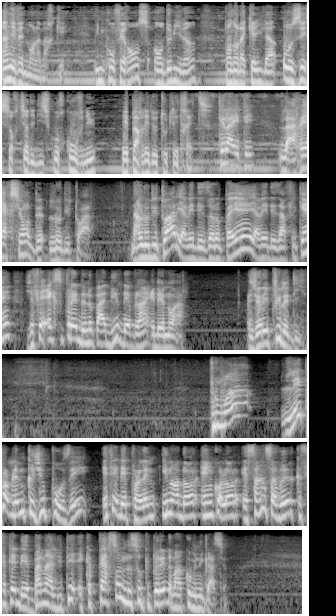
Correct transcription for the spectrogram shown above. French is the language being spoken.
Un événement l'a marqué. Une conférence en 2001 pendant laquelle il a osé sortir des discours convenus et parler de toutes les traites. Quelle a été la réaction de l'auditoire? Dans l'auditoire, il y avait des Européens, il y avait des Africains. J'ai fait exprès de ne pas dire des Blancs et des Noirs. J'aurais pu le dire. Pour moi, les problèmes que je posais étaient des problèmes inodores, incolores et sans saveur, que c'était des banalités et que personne ne s'occuperait de ma communication.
